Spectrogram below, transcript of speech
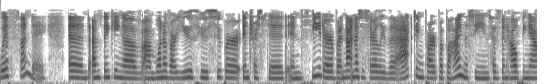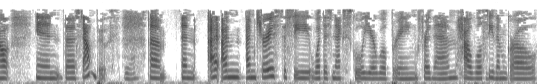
with sunday and i'm thinking of um, one of our youth who's super interested in theater but not necessarily the acting part but behind the scenes has been helping out in the sound booth yeah. um and I, I'm I'm curious to see what this next school year will bring for them, how we'll see mm-hmm. them grow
